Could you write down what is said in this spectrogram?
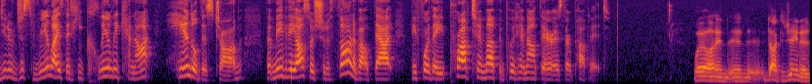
you know, just realize that he clearly cannot handle this job. But maybe they also should have thought about that before they propped him up and put him out there as their puppet. Well, and, and uh, Dr. Gina,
